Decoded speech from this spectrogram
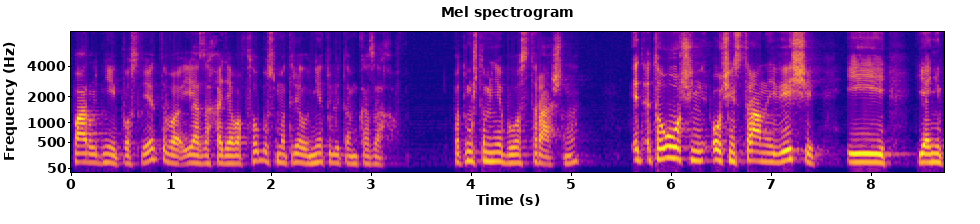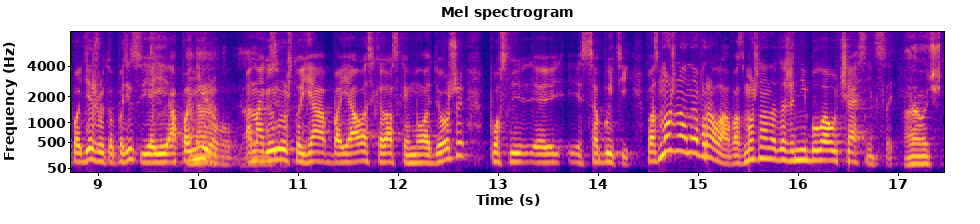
пару дней после этого я, заходя в автобус, смотрел, нету ли там казахов. Потому что мне было страшно. Это, это очень, очень странные вещи, и я не поддерживаю эту позицию, я ей оппонировал. Она, она говорила, что я боялась казахской молодежи после э, событий. Возможно, она врала, возможно, она даже не была участницей. Она очень,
